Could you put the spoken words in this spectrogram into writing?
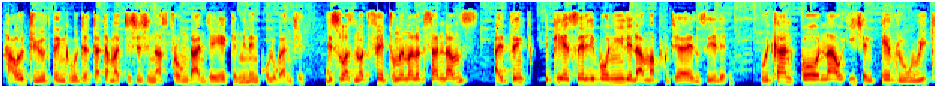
How do you think ukuthi thatha ama-decision a-strong kanje egemini enkulu kanje? This was not fair to Mamelodi Sundowns. I think i-PSL ibonile la maphutha ayenzile. We can't go now each and every week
